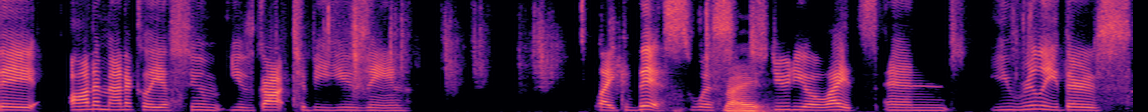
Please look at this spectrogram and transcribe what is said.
they automatically assume you've got to be using like this with some Right. studio lights. And you really, there's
